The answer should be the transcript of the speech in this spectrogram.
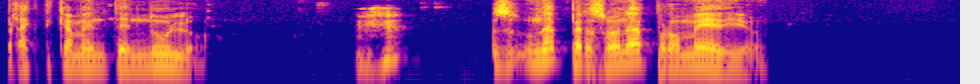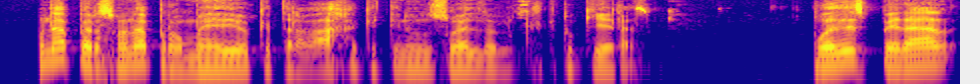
prácticamente nulo. una persona promedio, una persona promedio que trabaja, que tiene un sueldo, lo que tú quieras, puede esperar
